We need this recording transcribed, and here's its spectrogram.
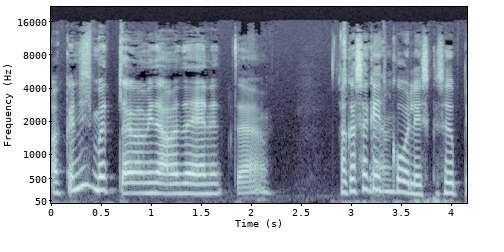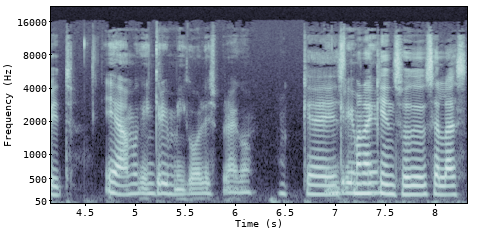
hakkan siis mõtlema, mida ma teen, et äh, aga sa käid jah. koolis, kas sa õpid? ja ma käin Krimmi koolis praegu. okei okay,, ma nägin sul selles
